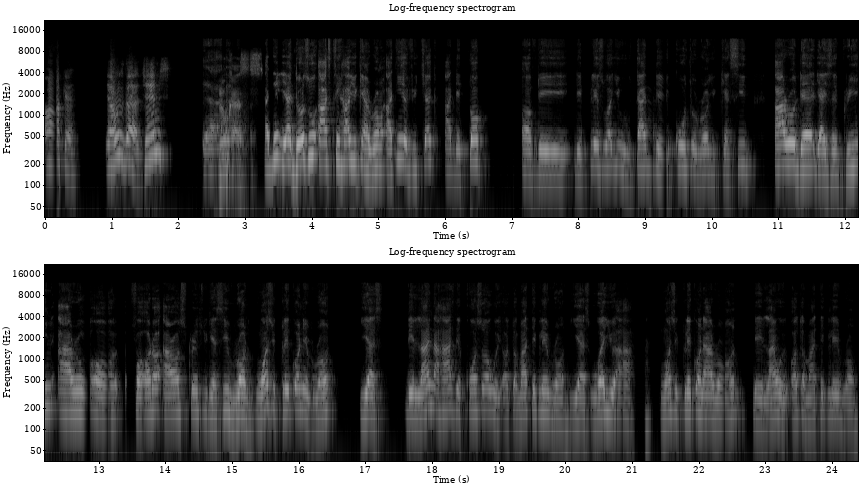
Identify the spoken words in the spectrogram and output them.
Okay. Yeah, who's that? James? Yeah, Lucas. I think yeah, those who asking how you can run, I think if you check at the top of the the place where you type the code to run, you can see arrow there. There is a green arrow, or for other arrow scripts, you can see run. Once you click on it, run. Yes, the line that has the cursor will automatically run. Yes, where you are. Once you click on that run, the line will automatically run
